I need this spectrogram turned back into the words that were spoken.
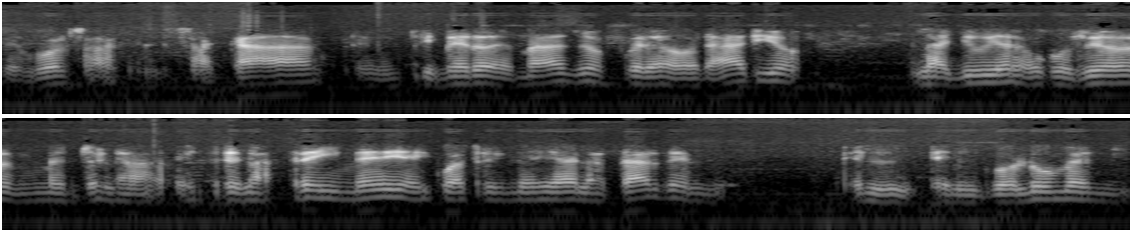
de bolsas sacadas el primero de mayo, fuera de horario. La lluvia ocurrió entre, la, entre las tres y media y cuatro y media de la tarde. El, el, volumen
